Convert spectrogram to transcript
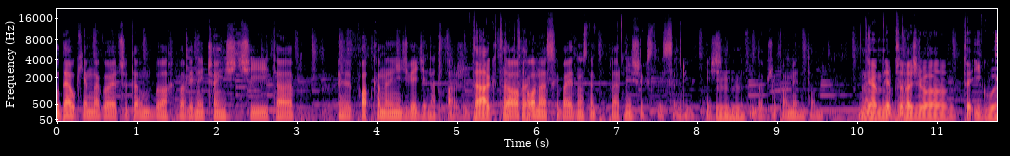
pudełkiem na głowie, czy to była chyba w jednej części ta e, pułapka na niedźwiedzie na twarzy. Tak, tak, to tak. ona jest chyba jedną z najpopularniejszych z tej serii, jeśli Mhm. dobrze pamiętam. na Nie, mnie YouTubie. przeraziło te igły.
